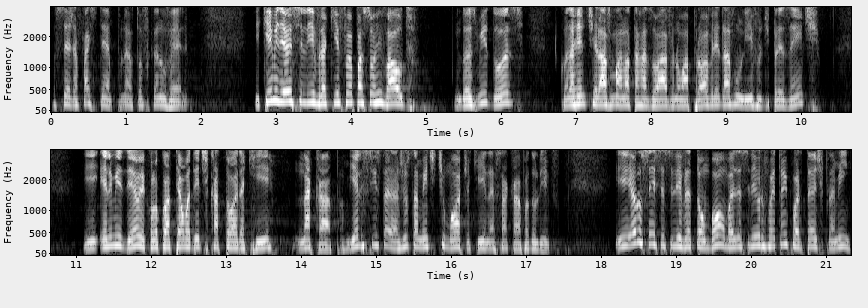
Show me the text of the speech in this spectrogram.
ou seja, faz tempo, né? Eu estou ficando velho. E quem me deu esse livro aqui foi o pastor Rivaldo. Em 2012, quando a gente tirava uma nota razoável numa prova, ele dava um livro de presente. E ele me deu e colocou até uma dedicatória aqui na capa. E ele cita justamente Timóteo aqui nessa capa do livro. E eu não sei se esse livro é tão bom, mas esse livro foi tão importante para mim,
